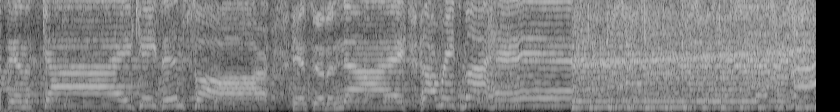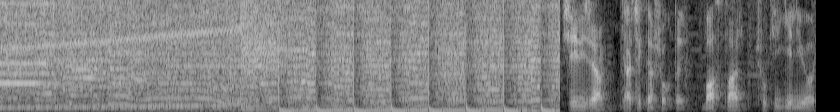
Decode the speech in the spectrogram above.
Eyes in the sky, gazing far into the night. I raise my hand. Şey diyeceğim. Gerçekten şoktayım. Baslar çok iyi geliyor.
